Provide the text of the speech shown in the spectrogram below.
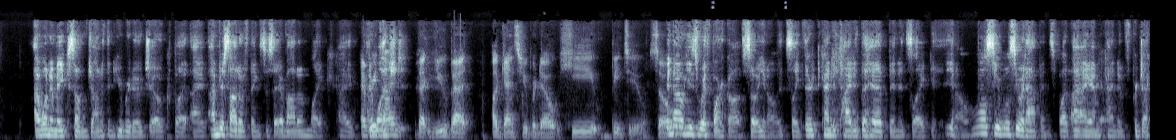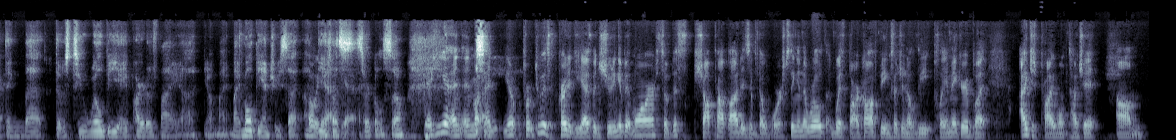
I want to make some Jonathan Huberdeau joke, but I, I'm just out of things to say about him. Like I every I watched, time that you bet against Huberdeau, he beats you. So and now he's with Barkov. So you know, it's like they're kind of tied at the hip, and it's like you know, we'll see, we'll see what happens. But I, I am yeah. kind of projecting that those two will be a part of my uh, you know my my multi-entry set on oh, DFS yeah, yeah. circles. So yeah, he and and, and you know, for, to his credit, he has been shooting a bit more. So this shot prop odd isn't the worst thing in the world with Barkov being such an elite playmaker, but I just probably won't touch it. Um,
